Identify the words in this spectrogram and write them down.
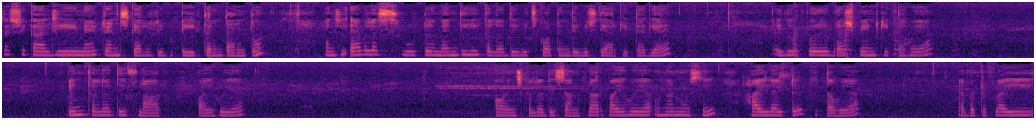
ਸਤਿ ਸ਼੍ਰੀ ਅਕਾਲ ਜੀ, ਮੈਂ ਟ੍ਰੈਂਡਸ ਗੈਲਰੀ ਬੁਟੀਕ ਤਰਨਤਾਰਨ ਤੋਂ। ਹਾਂਜੀ, ਇਹ ਵਾਲਾ ਸੂਟ ਮਹਿੰਦੀ ਕਲਰ ਦੇ ਵਿੱਚ ਕਾਟਨ ਦੇ ਵਿੱਚ ਤਿਆਰ ਕੀਤਾ ਗਿਆ ਹੈ। ਇਹਦੇ ਉੱਪਰ ਬ੍ਰਸ਼ ਪੇਂਟ ਕੀਤਾ ਹੋਇਆ। ਪਿੰਕ ਕਲਰ ਦੇ ਫਲਾਰ ਪਾਏ ਹੋਏ ਹੈ। ਔਰੇਂਜ ਕਲਰ ਦੇ ਸਨਫਲਾਰ ਪਾਏ ਹੋਏ ਆ ਉਹਨਾਂ ਨੂੰ ਅਸੀਂ ਹਾਈਲਾਈਟ ਕੀਤਾ ਹੋਇਆ। ਇਹ ਬਟਰਫਲਾਈ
